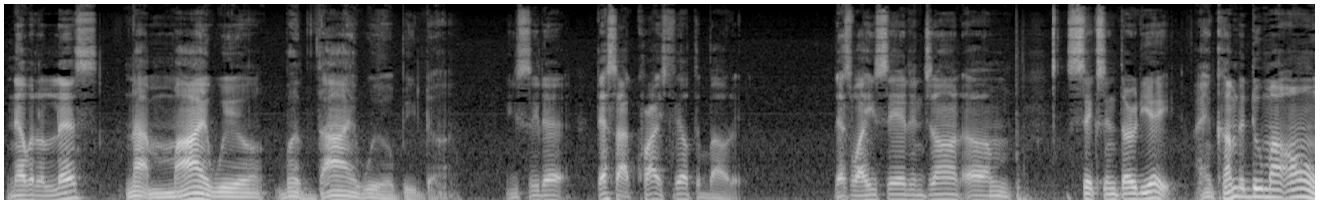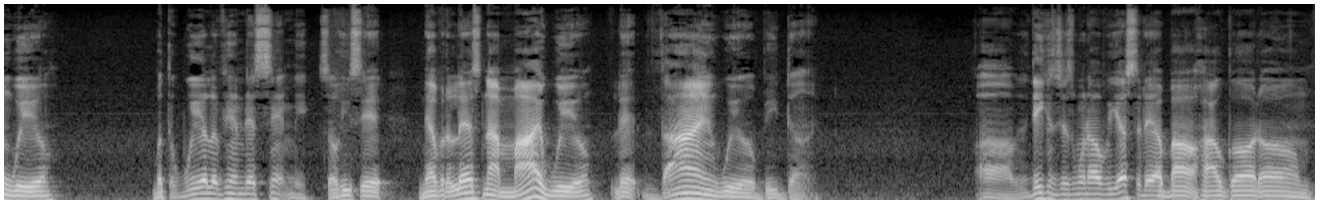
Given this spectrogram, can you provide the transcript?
Nevertheless, not my will, but thy will be done. You see that? That's how Christ felt about it. That's why he said in John um, 6 and 38, I ain't come to do my own will, but the will of him that sent me. So he said, Nevertheless, not my will, let thine will be done. Uh, the deacons just went over yesterday about how God um,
